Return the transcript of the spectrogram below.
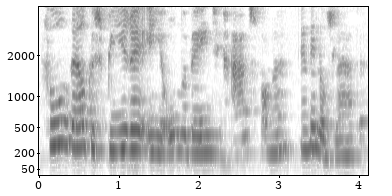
Voel welke spieren in je onderbeen zich aanspannen en weer loslaten.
